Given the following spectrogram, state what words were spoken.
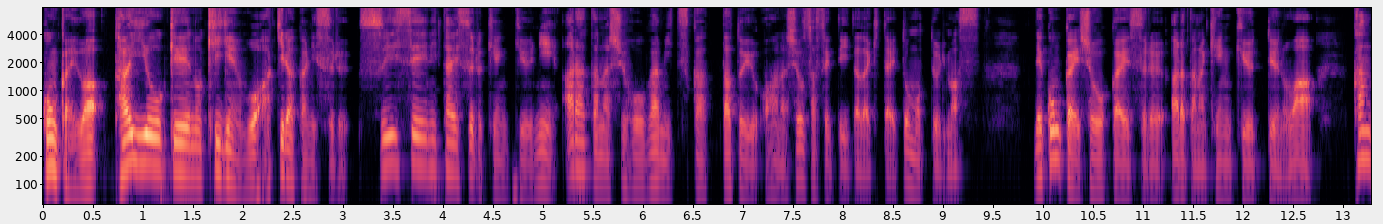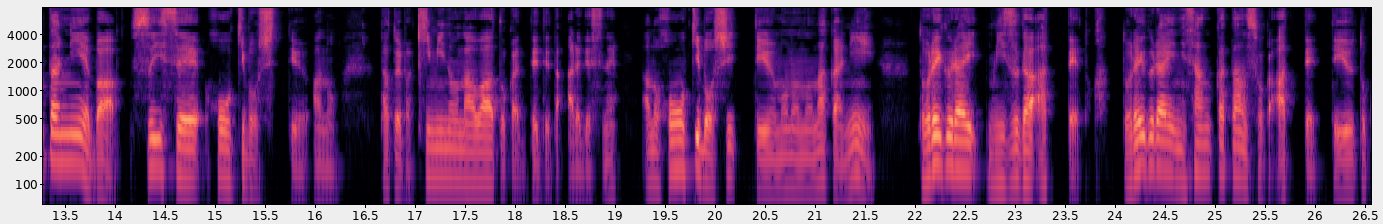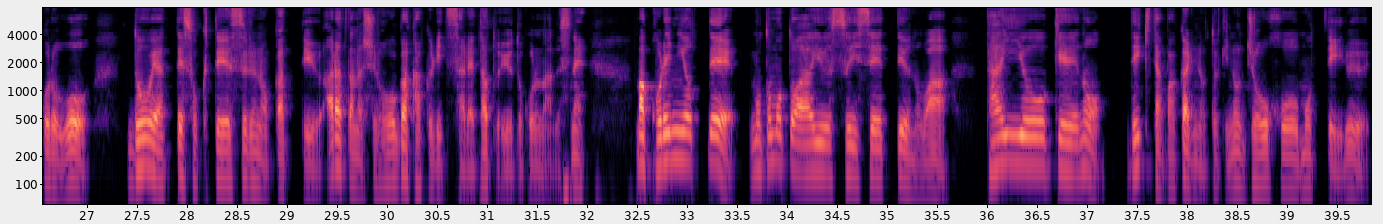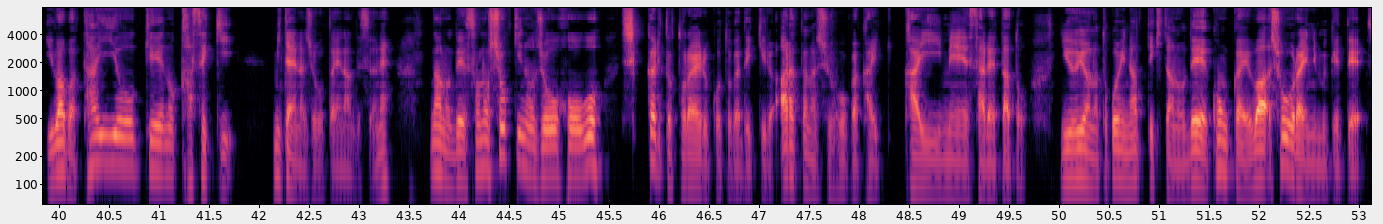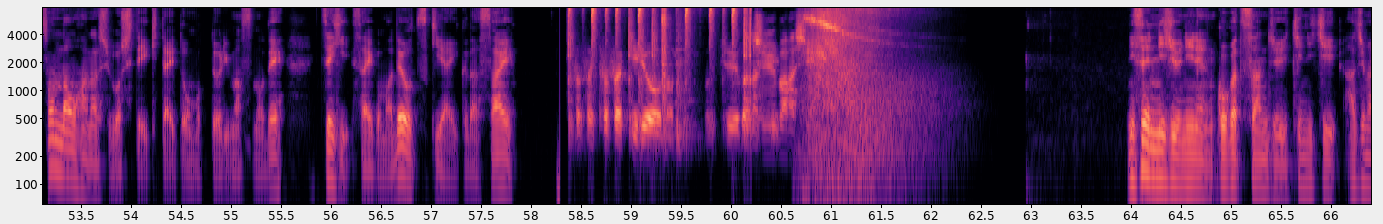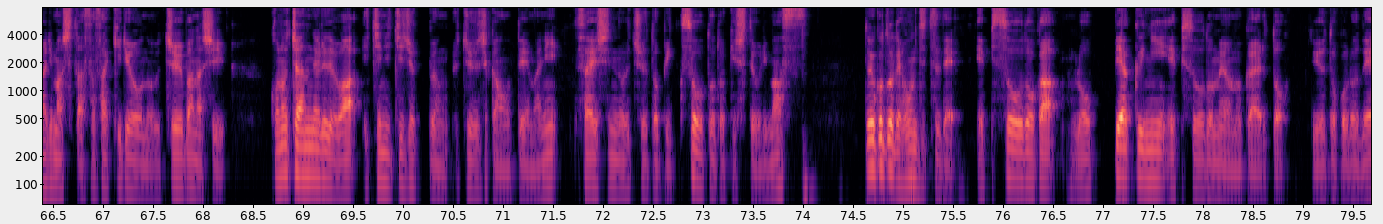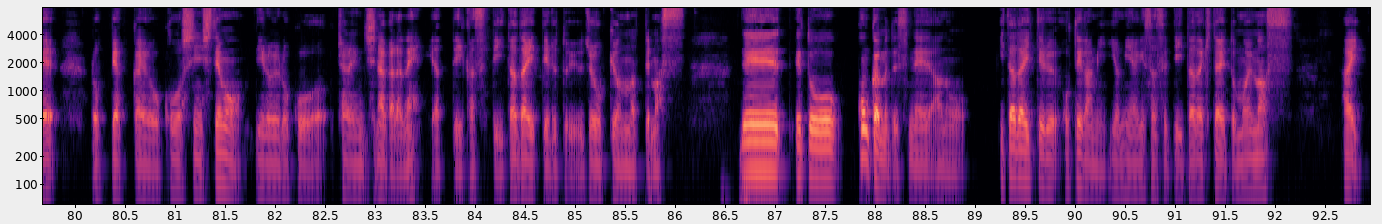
今回は太陽系の起源を明らかにする水星に対する研究に新たな手法が見つかったというお話をさせていただきたいと思っております。で、今回紹介する新たな研究っていうのは、簡単に言えば水星ほうき星っていう、あの、例えば君の名はとか出てたあれですね。あのほうき星っていうものの中に、どれぐらい水があってとか、どれぐらい二酸化炭素があってっていうところをどうやって測定するのかっていう新たな手法が確立されたというところなんですね。まあこれによって、もともとああいう水星っていうのは太陽系のできたばかりの時の情報を持っている、いわば太陽系の化石みたいな状態なんですよね。なので、その初期の情報をしっかりと捉えることができる新たな手法が解明されたというようなところになってきたので、今回は将来に向けてそんなお話をしていきたいと思っておりますので、ぜひ最後までお付き合いください。佐々木亮の宇宙話。2022年5月31日始まりました佐々木亮の宇宙話。このチャンネルでは1日10分宇宙時間をテーマに最新の宇宙トピックスをお届けしております。ということで本日でエピソードが602エピソード目を迎えるとというところで600回を更新してもいろいろこうチャレンジしながらねやっていかせていただいているという状況になってます。で、えっと、今回もですね、あの、いただいているお手紙読み上げさせていただきたいと思います。はい。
